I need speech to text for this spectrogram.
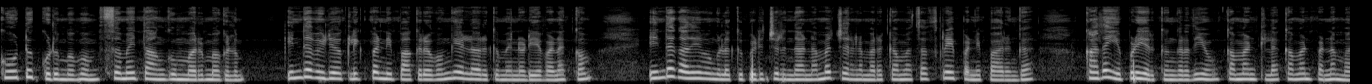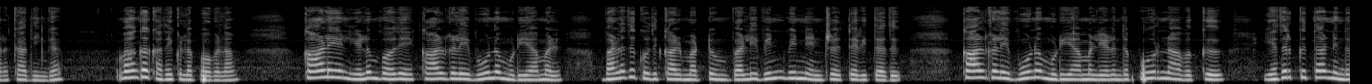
கூட்டு குடும்பமும் சுமை தாங்கும் மருமகளும். இந்த வீடியோ கிளிக் பண்ணி பார்க்குறவங்க எல்லாருக்கும் என்னுடைய வணக்கம். இந்த கதை உங்களுக்கு பிடிச்சிருந்தா நம்ம சேனலை மறக்காமல் சப்ஸ்கிரைப் பண்ணி பாருங்கள் கதை எப்படி இருக்குங்கிறதையும் கமெண்ட்டில் கமெண்ட் பண்ண மறக்காதீங்க. வாங்க கதைக்குள்ளே போகலாம். காலையில் எழும்போதே கால்களை ஊன முடியாமல் வலது குதிக்கால் மட்டும் வலி வின் வின் என்று தெரித்தது. கால்களை ஊன முடியாமல் எழுந்த பூர்ணாவுக்கு எதற்குத்தான் இந்த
